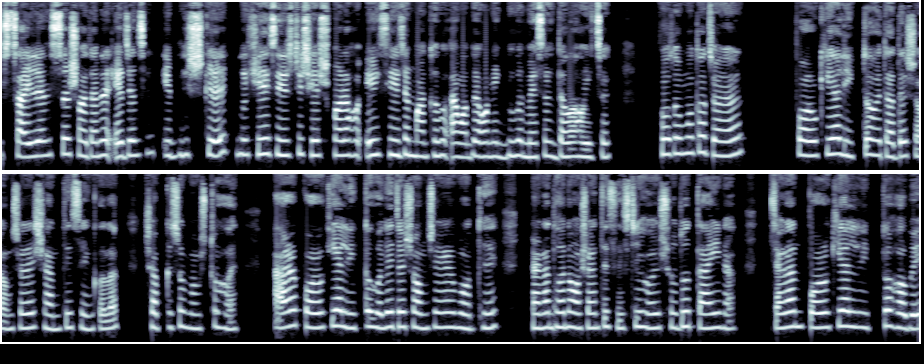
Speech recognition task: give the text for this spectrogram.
সাইলেন্সের শয়তানের এজেন্সি ইংলিশকে দেখিয়ে সিরিজটি শেষ করা হয়। এই সিরিজের মাধ্যমে আমাদের অনেকগুলো মেসেজ দেওয়া হয়েছে। প্রথমত যারা পরকীয়া লিপ্ত হয়, তাদের সংসারের শান্তি, শৃঙ্খলা সবকিছু নষ্ট হয়। আর পরকীয়া লিপ্ত হলে যে সংসারের মধ্যে নানা ধরনের অশান্তি সৃষ্টি হয়, শুধু তাই না, যারা পরকীয়া লিপ্ত হবে,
